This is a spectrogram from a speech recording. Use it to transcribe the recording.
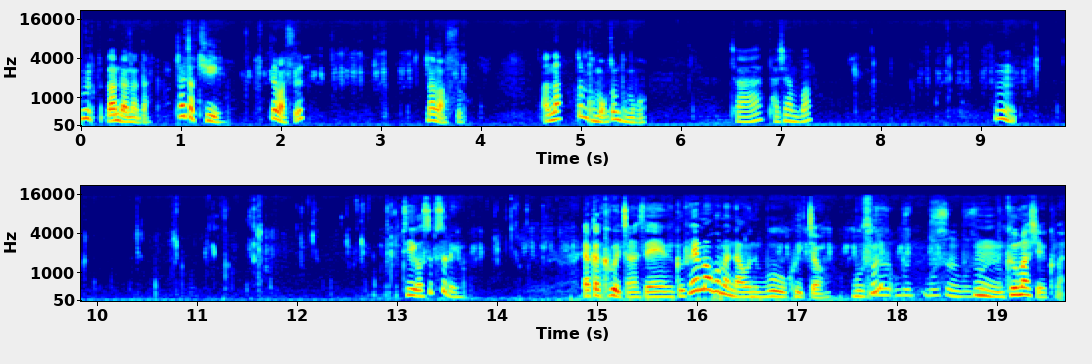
음 난다 난다. 살짝 뒤에. 쌤 왔어요? 나 왔어. 안 나? 좀 더 먹어, 좀 더 먹어. 자, 다시 한 번. 음. 뒤가 씁쓸해요. 약간 그거 있잖아, 쌤. 그 회 먹으면 나오는 무, 그 있죠? 무슨? 무, 무, 슨 무슨. 음, 그 맛이에요, 그 맛.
